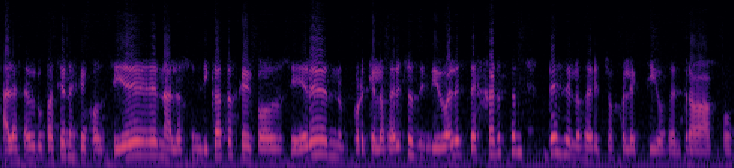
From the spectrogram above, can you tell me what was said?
a las agrupaciones que consideren, a los sindicatos que consideren, porque los derechos individuales se ejercen desde los derechos colectivos del trabajo.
